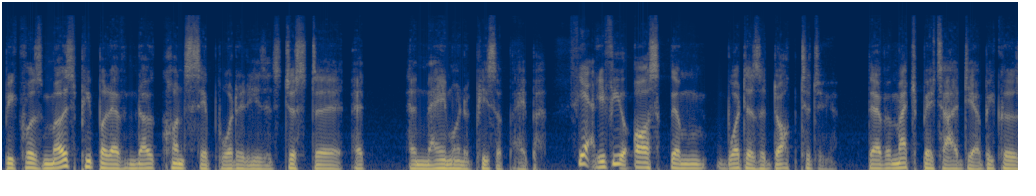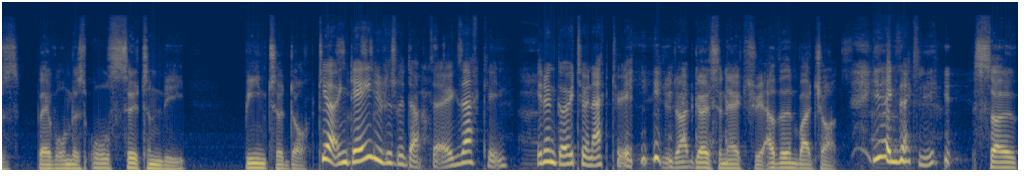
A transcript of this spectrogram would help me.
because most people have no concept what it is. It's just a, a, a name on a piece of paper. Yeah. If you ask them what does a doctor do, they have a much better idea because they've almost all certainly been to a doctor. Yeah, engaged with a doctor, exactly. You don't go to an actuary. You don't go to an actuary other than by chance. yeah, exactly. So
